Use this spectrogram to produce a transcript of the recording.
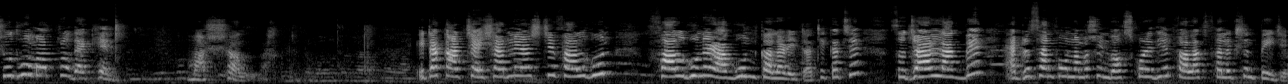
শুধুমাত্র দেখেন মার্শাল্লাহ এটা কার চাই? সামনে আসছে ফাল্গুন, ফাল্গুনের আগুন কালার এটা, ঠিক আছে? সো যার লাগবে address and phone number inbox করে দিয়ে ফালাক্স কালেকশন পেজে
